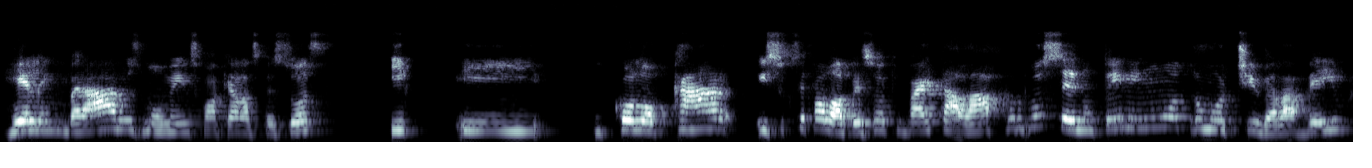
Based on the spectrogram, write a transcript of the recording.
relembrar os momentos com aquelas pessoas e, e, colocar isso que você falou, a pessoa que vai estar lá por você, não tem nenhum outro motivo, ela veio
